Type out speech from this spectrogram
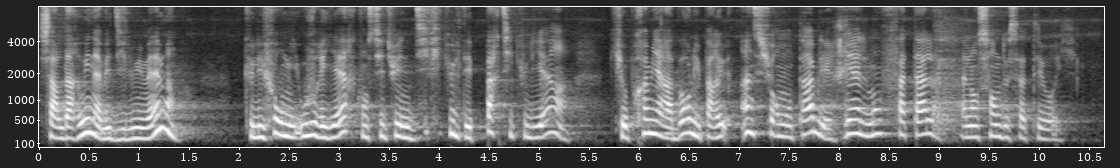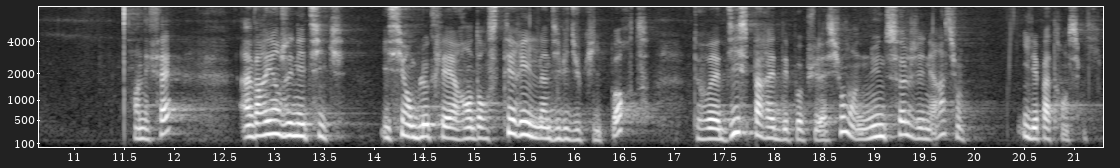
Charles Darwin avait dit lui-même que les fourmis ouvrières constituaient une difficulté particulière qui, au premier abord, lui parut insurmontable et réellement fatale à l'ensemble de sa théorie. En effet, un variant génétique, ici en bleu clair, rendant stérile l'individu qu'il porte, devrait disparaître des populations en une seule génération. Il n'est pas transmis.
